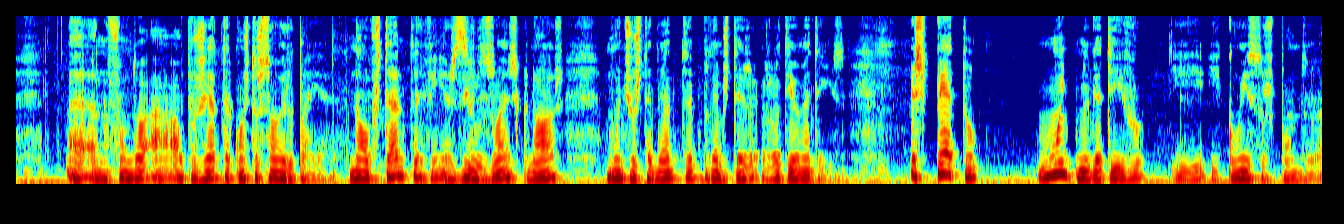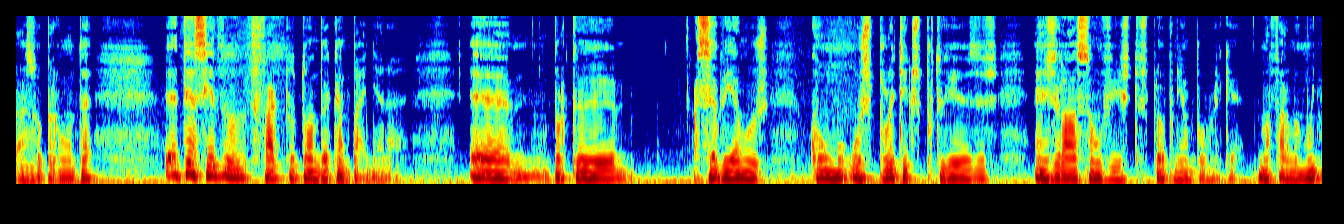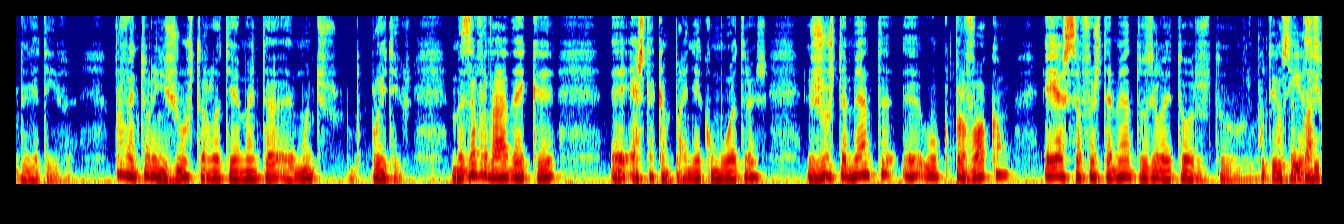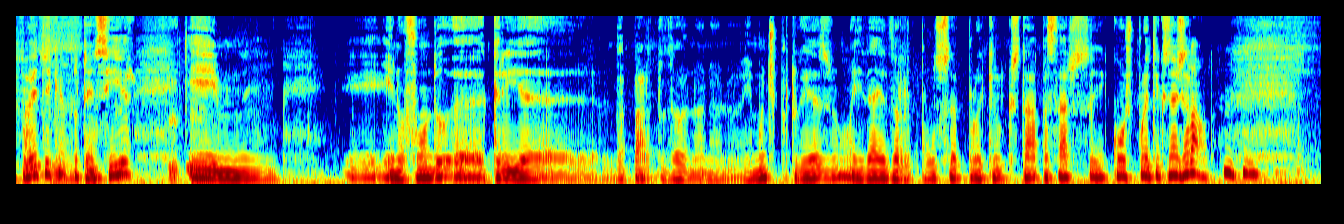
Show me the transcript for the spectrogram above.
uh, no fundo, ao projeto da construção europeia. Não obstante, enfim, as desilusões que nós, muito justamente, podemos ter relativamente a isso. Aspecto muito negativo, e, e com isso respondo à sua pergunta, tem sido, de facto, o tom da campanha. Não é? porque sabemos como os políticos portugueses, em geral, são vistos pela opinião pública de uma forma muito negativa. Porventura injusta relativamente a, a muitos políticos. Mas a verdade é que eh, esta campanha, como outras, justamente eh, o que provocam é esse afastamento dos eleitores do, da classe política, faz, potencia e, e, e, no fundo, uh, cria da parte, do, no, no, em muitos portugueses, uma ideia de repulsa por aquilo que está a passar-se com os políticos em geral. Uhum.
